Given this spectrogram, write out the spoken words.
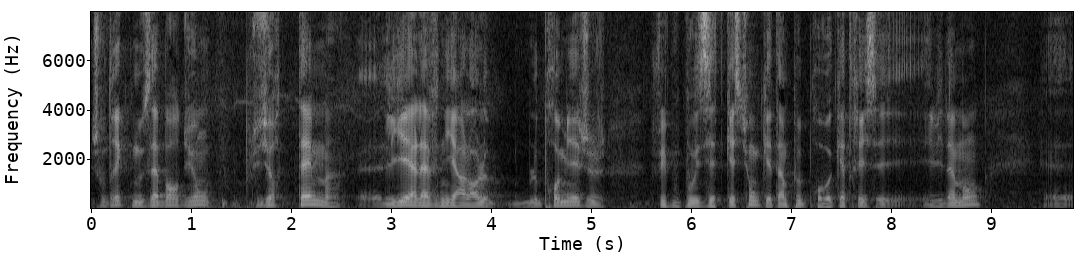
je voudrais que nous abordions plusieurs thèmes euh, liés à l'avenir. Alors le, premier, je, vais vous poser cette question qui est un peu provocatrice et- évidemment. Euh,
